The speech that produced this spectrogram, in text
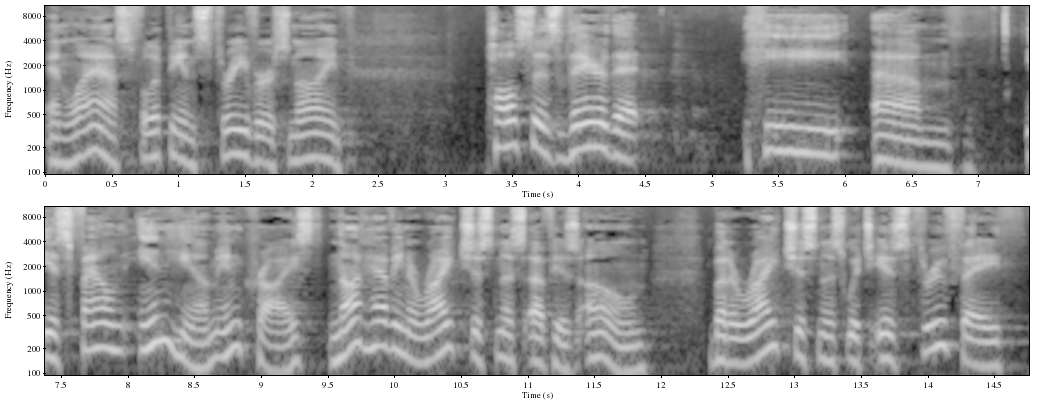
And last, Philippians 3, verse 9, Paul says there that he um, is found in him, in Christ, not having a righteousness of his own, but a righteousness which is through faith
